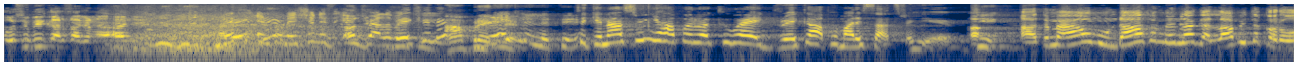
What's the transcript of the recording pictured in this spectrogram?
कुछ भी कर सकना हाँ जी This information is irrelevant break to ले you. ले? हाँ ब्रेक ब्रेक ले ले लेते हैं ठीक है नासरीन यहाँ पर वक्त हुआ एक ब्रेक का आप हमारे साथ रहिए जी ਆ ਤੇ ਮੈਂ ਉਹ ਮੁੰਡਾ ਤੇ ਮੇਰੇ ਨਾਲ ਗੱਲਾਂ ਵੀ ਤਾਂ ਕਰੋ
